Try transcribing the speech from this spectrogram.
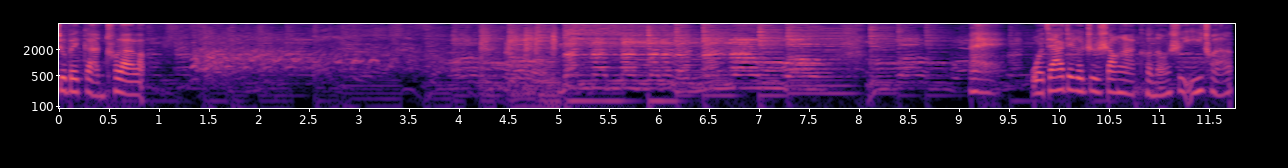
就被赶出来了。哎，我家这个智商啊，可能是遗传。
